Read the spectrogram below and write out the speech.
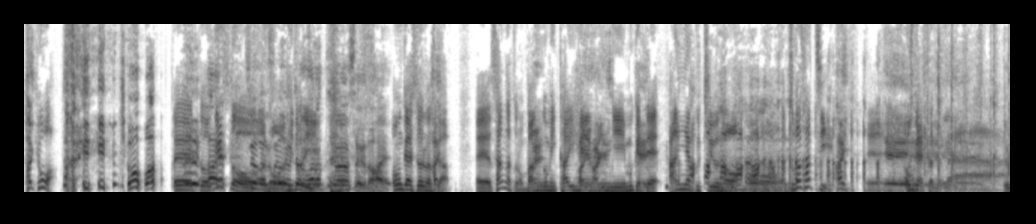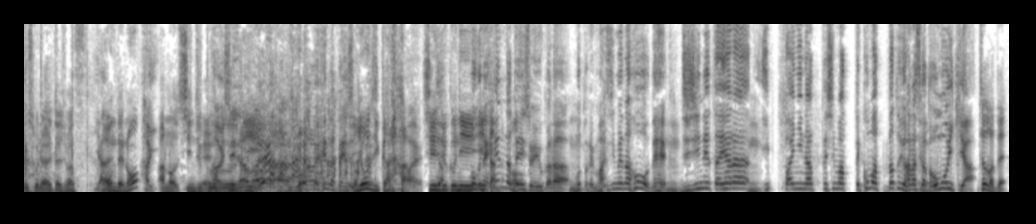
さあ、今日は、今日は、えっ、と、はい。ゲストを、あの、一人。お迎えしておりますが、えー3月の番組改編に向けて暗躍中の、おつばさっち、はい。えーお迎えしております。よろしくお願いいたします。ほんでの、はい。あの、新宿に、はい、新宿。ねあの変なテンションで。4時からはい。新宿に僕ね、変なテンション言うから、もっとね、真面目な方で、時事ネタやら、いっぱいになってしまって困ったという話かと思いきや、ちょっと待って、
